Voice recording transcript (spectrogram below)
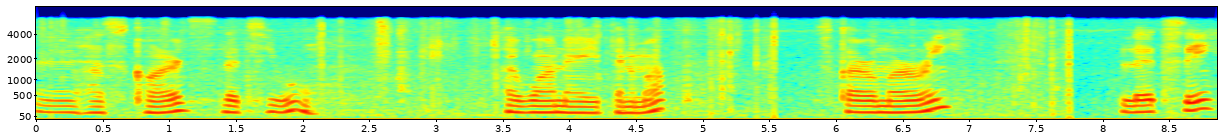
It has cards. Let's see. Ooh. I want a Venomoth. Skarmory. Let's see.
